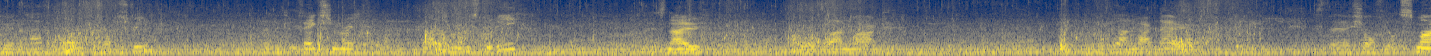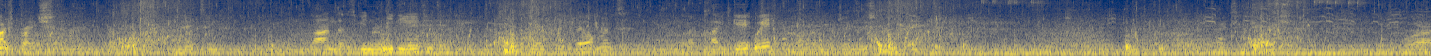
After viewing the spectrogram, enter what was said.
two and a half kilometres upstream, where the confectionery factory used to be. It's now a landmark. Landmark now is the Shawfield Smart Bridge, connecting land that has been remediated and prepared for development. Clyde Gateway, Generation Company. Trying to encourage more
